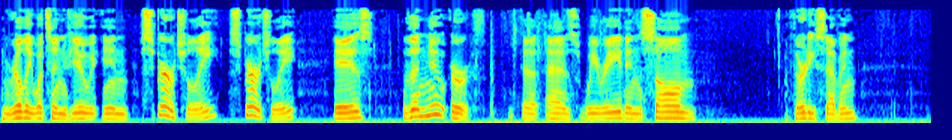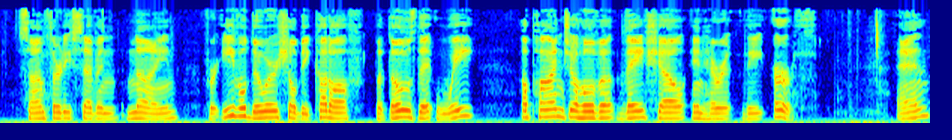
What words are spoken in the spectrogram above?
really what's in view in spiritually, spiritually is the new earth. Uh, as we read in Psalm 37, Psalm 37, 9, for evildoers shall be cut off, but those that wait upon Jehovah, they shall inherit the earth. And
